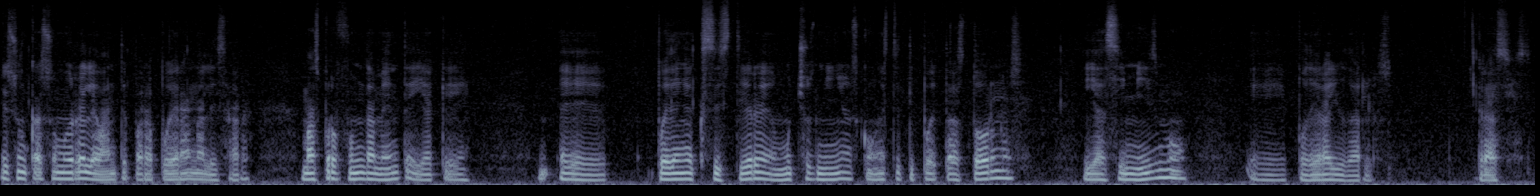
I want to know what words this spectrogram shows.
es un caso muy relevante para poder analizar más profundamente, ya que eh, pueden existir eh, muchos niños con este tipo de trastornos y asimismo eh, poder ayudarlos. Gracias.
